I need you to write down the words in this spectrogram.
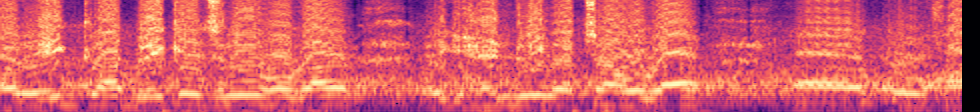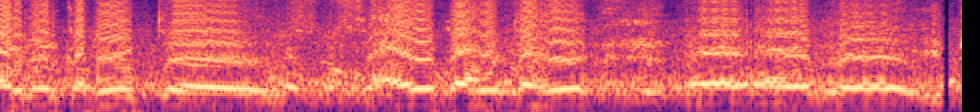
और एक का ब्रेकेज नहीं होगा, एक हैंडलिंग अच्छा होगा तो फार्मर का बहुत सहायता होता है। और एक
